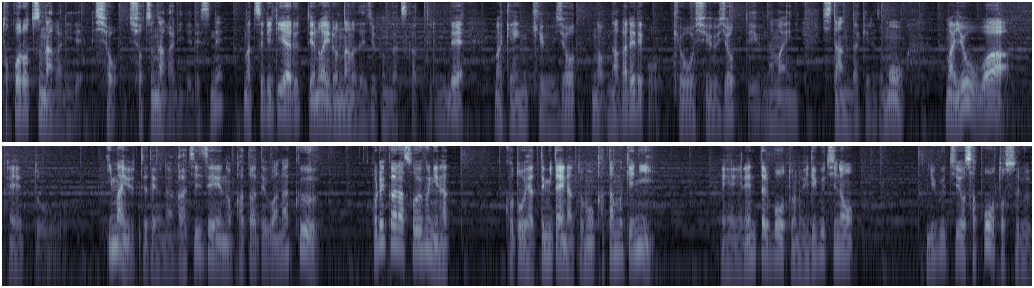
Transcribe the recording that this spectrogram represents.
ところつながりで書書つながりでですね、まあ、釣りリアルっていうのはいろんなので自分が使ってるんで、まあ、研究所の流れでこう教習所っていう名前にしたんだけれども、まあ、要は、えっと今言ってたようなガチ勢の方ではなくこれからそういうふうになことをやってみたいなと思う方向けに、えーレンタルボートの入り口の入り口をサポートする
